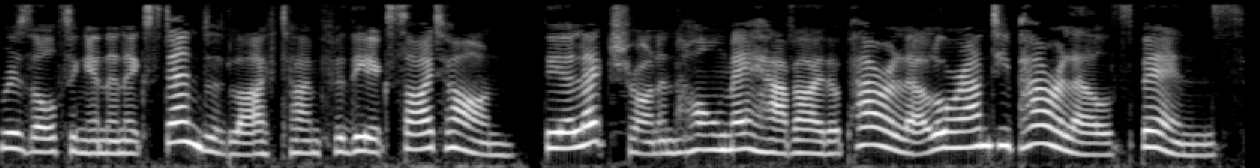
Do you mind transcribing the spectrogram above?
resulting in an extended lifetime for the exciton. The electron and hole may have either parallel or antiparallel spins.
